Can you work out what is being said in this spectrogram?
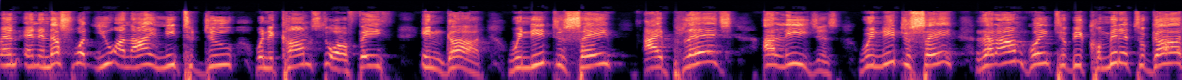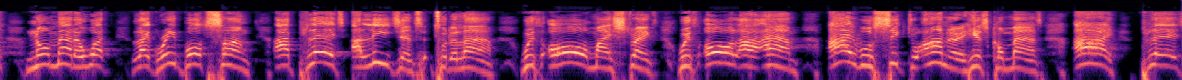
And, and, and that's what you and I need to do when it comes to our faith in God. We need to say, I pledge allegiance. We need to say that I'm going to be committed to God no matter what. Like Ray Boltz sung, I pledge allegiance to the Lamb with all my strength, with all I am. I will seek to honor his commands. I pledge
